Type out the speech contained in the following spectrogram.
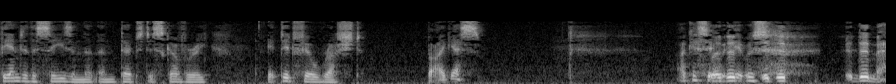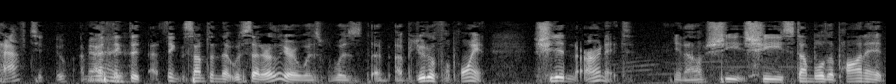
the end of the season and, and Deb's discovery, it did feel rushed. But I guess, I guess it, it, did, it was. it, did, it didn't have to. I mean, I think that I think something that was said earlier was was a, a beautiful point. She didn't earn it. You know, she she stumbled upon it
